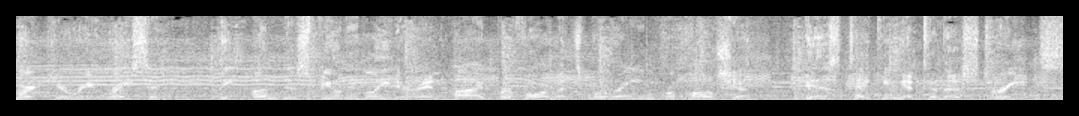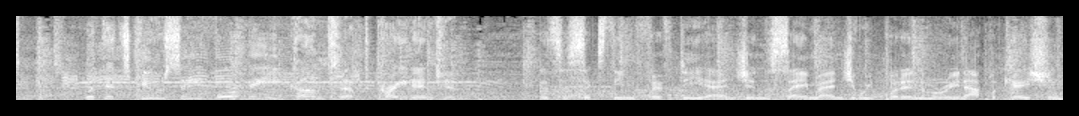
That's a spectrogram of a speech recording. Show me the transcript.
Mercury Racing, the undisputed leader in high performance marine propulsion, is taking it to the streets with its QC4V concept crate engine. It's a 1650 engine, the same engine we put in the marine application,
